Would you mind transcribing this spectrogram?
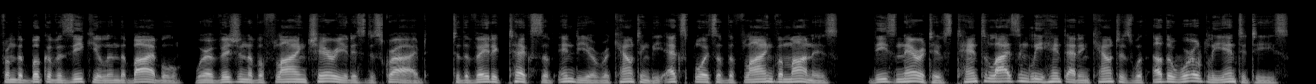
From the book of Ezekiel in the Bible, where a vision of a flying chariot is described, to the Vedic texts of India recounting the exploits of the flying Vimanas, these narratives tantalizingly hint at encounters with otherworldly entities.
